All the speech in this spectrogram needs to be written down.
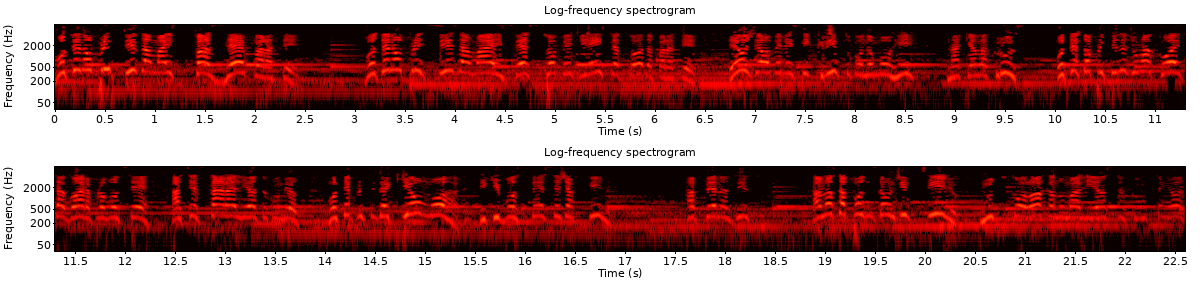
Você não precisa mais fazer para ter. Você não precisa mais dessa obediência toda para ter. Eu já obedeci Cristo quando eu morri naquela cruz. Você só precisa de uma coisa agora para você acessar a aliança com Deus. Você precisa que eu morra e que você seja filho. Apenas isso. A nossa posição de filho nos coloca numa aliança com o Senhor.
